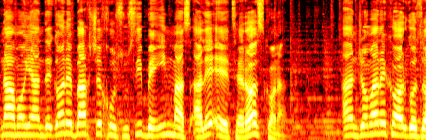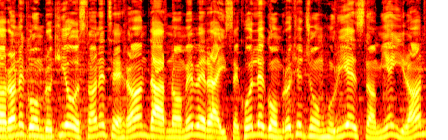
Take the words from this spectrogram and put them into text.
نمایندگان بخش خصوصی به این مسئله اعتراض کنند. انجمن کارگزاران گمرکی استان تهران در نامه به رئیس کل گمرک جمهوری اسلامی ایران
